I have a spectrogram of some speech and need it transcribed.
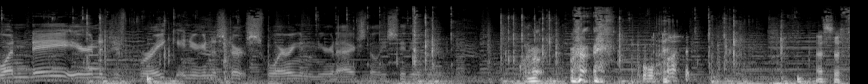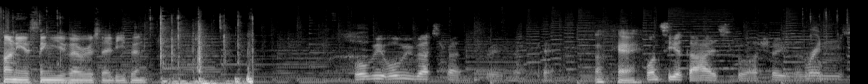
one day you're gonna just break and you're gonna start swearing and you're gonna accidentally say the other word. What? That's the funniest thing you've ever said, Ethan. We'll be we'll be best friends right now. Okay. Okay. Once you get to high school, I'll show you the Brayden. ropes.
